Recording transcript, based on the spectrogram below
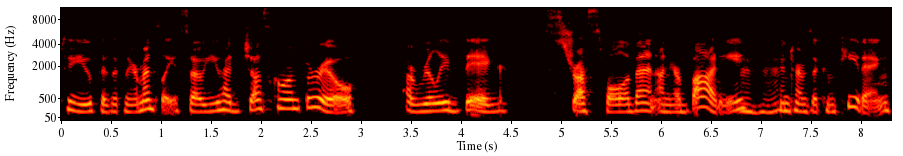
to you physically or mentally. So you had just gone through a really big stressful event on your body Mhm. in terms of competing.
